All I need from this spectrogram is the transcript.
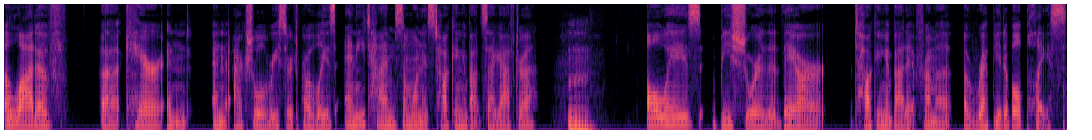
a lot of uh, care and and actual research probably is anytime someone is talking about SAG-AFTRA, Mm. always be sure that they are talking about it from a, a reputable place.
